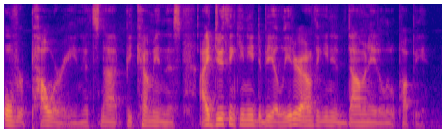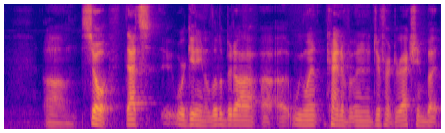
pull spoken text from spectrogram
overpowering. It's not becoming this. I do think you need to be a leader. I don't think you need to dominate a little puppy. Um, so that's we're getting a little bit off. Uh, uh, we went kind of in a different direction, but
